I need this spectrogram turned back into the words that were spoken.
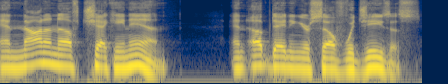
and not enough checking in and updating yourself with Jesus.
